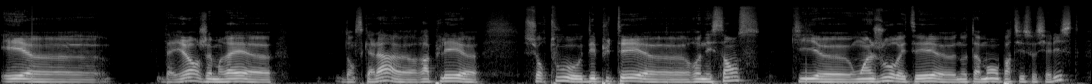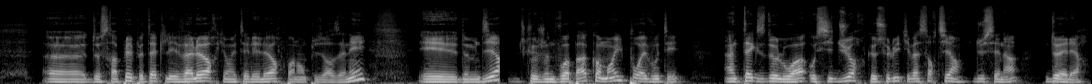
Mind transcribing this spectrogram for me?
Et d'ailleurs, j'aimerais, dans ce cas-là, rappeler surtout aux députés Renaissance qui ont un jour été notamment au Parti socialiste, de se rappeler peut-être les valeurs qui ont été les leurs pendant plusieurs années et de me dire que je ne vois pas comment ils pourraient voter un texte de loi aussi dur que celui qui va sortir du Sénat de LR.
